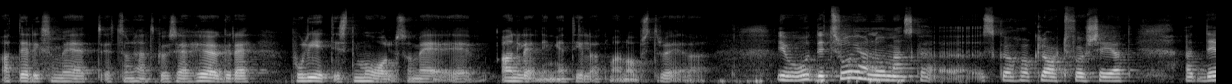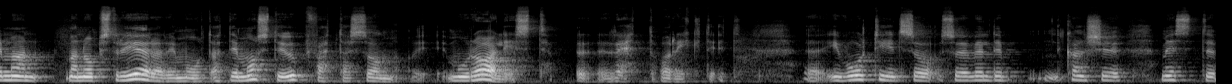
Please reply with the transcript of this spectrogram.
Att det liksom är ett, ett sånt här, ska vi säga, högre politiskt mål som är, är anledningen till att man obstruerar. Jo, det tror jag nog man ska, ska ha klart för sig att, att det man, man obstruerar emot, att det måste uppfattas som moraliskt rätt och riktigt. Eh, I vår tid så, så är väl det kanske mest eh,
